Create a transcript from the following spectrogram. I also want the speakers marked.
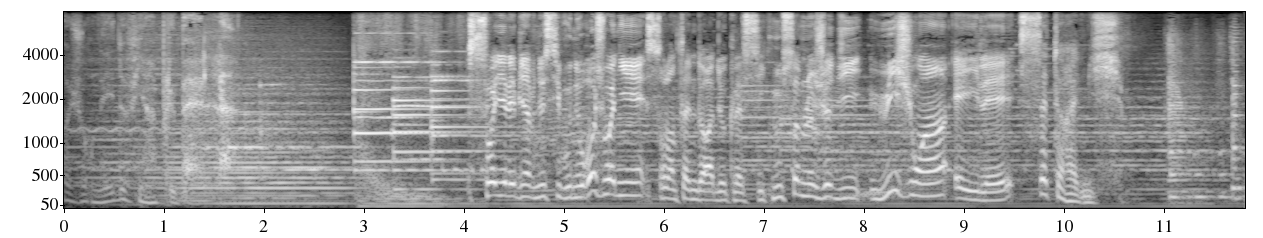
Speaker 1: Votre journée devient plus belle.
Speaker 2: Soyez les bienvenus si vous nous rejoignez sur l'antenne de Radio Classique. Nous sommes le jeudi 8 juin et il est 7h30.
